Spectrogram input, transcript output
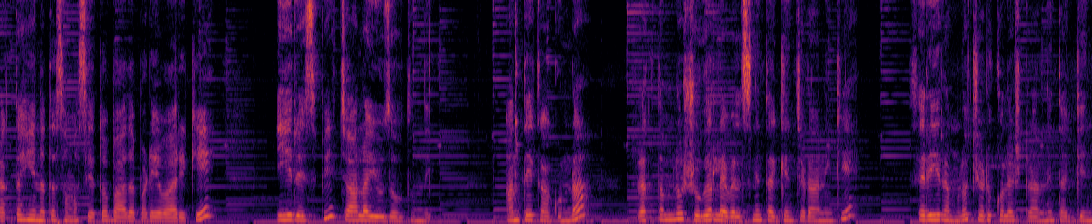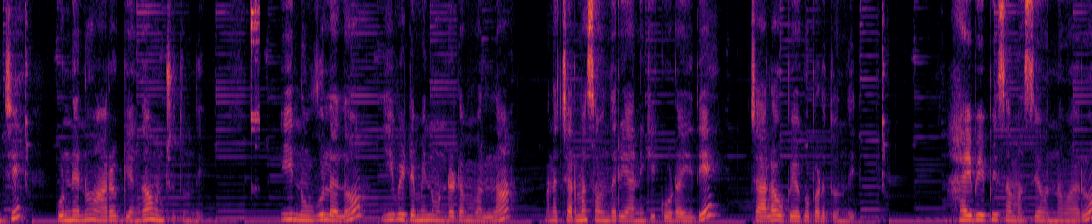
రక్తహీనత సమస్యతో బాధపడే వారికి ఈ రెసిపీ చాలా యూజ్ అవుతుంది. అంతేకాకుండా రక్తంలో షుగర్ లెవెల్స్ని తగ్గించడానికి శరీరంలో చెడు కొలెస్ట్రాల్ని తగ్గించి గుండెను ఆరోగ్యంగా ఉంచుతుంది. ఈ నువ్వులలో ఈ విటమిన్ ఉండటం వల్ల మన చర్మ సౌందర్యానికి కూడా ఇది చాలా ఉపయోగపడుతుంది. హై బీపీ సమస్య ఉన్నవారు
